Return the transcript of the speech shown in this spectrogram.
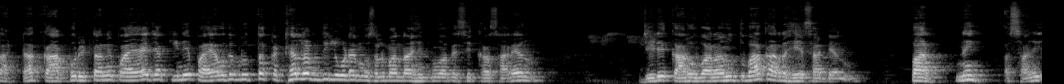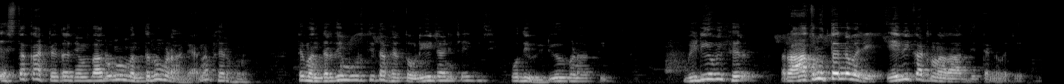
ਘਾਟਾ ਕਾਰਪੋਰੇਟਾਂ ਨੇ ਪਾਇਆ ਹੈ ਜਾਂ ਕਿਹਨੇ ਪਾਇਆ, ਉਹਦੇ ਵਿਰੁੱਧ ਤਾਂ ਇਕੱਠਿਆਂ ਲੜਨ ਦੀ ਲੋੜ ਹੈ, ਮੁਸਲਮਾਨਾਂ, ਹਿੰਦੂਆਂ ਤੇ ਸਿੱਖਾਂ ਸਾਰਿਆਂ ਨੂੰ। ਜਿਹੜੇ ਕਾਰੋਬਾਰਾਂ ਨੂੰ ਤਬਾਹ ਕਰ ਰਹੇ ਆ ਸਾਡਿਆਂ ਨੂੰ। ਪਰ ਨਹੀਂ, ਅਸਾਂ ਨਹੀਂ ਅਸੀਂ ਤਾਂ ਘਾਟੇ ਦਾ ਜ਼ਿੰਮੇਵਾਰ ਉਹਨੂੰ ਮੰਦਰ ਨੂੰ ਬਣਾ ਲਿਆ ਨਾ ਫਿਰ ਹੁਣ। ਤੇ ਮੰਦਰ ਦੀ ਮੂਰਤੀ ਤਾਂ ਫਿਰ ਤੋੜੀ ਹੀ ਜਾਣੀ ਚਾਹੀਦੀ ਸੀ। ਉਹਦੀ ਵੀਡੀਓ ਵੀ ਬਣਾਤੀ। ਵੀਡੀਓ ਵੀ ਫਿਰ ਰਾਤ ਨੂੰ 3 ਵਜੇ, ਇਹ ਵੀ ਘਟਨਾ ਰਾਤ ਦੀ 3 ਵਜੇ ਦੀ।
